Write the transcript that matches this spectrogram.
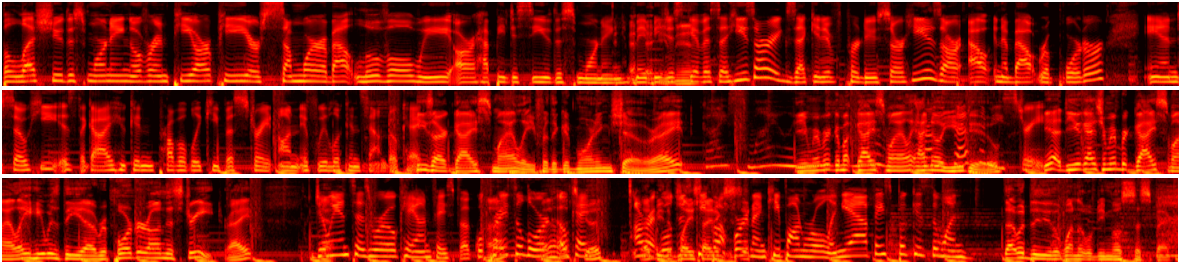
Bless you this morning over in PRP or somewhere about Louisville. We are happy to see you this morning. Maybe just give us a. He's our executive producer. He is our out and about reporter, and so he is the guy who can probably keep us straight on if we look and sound okay. He's our guy Smiley for the Good Morning Show, right? Guy Smiley. Do you remember Guy Smiley? I know you Sesame do. Street. Yeah. Do you guys remember Guy Smiley? He was the uh, reporter on the street, right? Joanne says we're okay on Facebook. Well, praise the Lord. that's okay. good. All right, we'll just keep I'd on. ex- We're to keep on rolling. Yeah, Facebook is the one That would be the one that would be most suspect.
